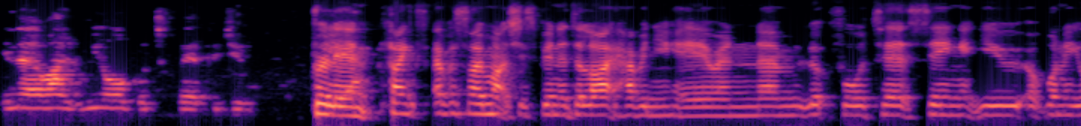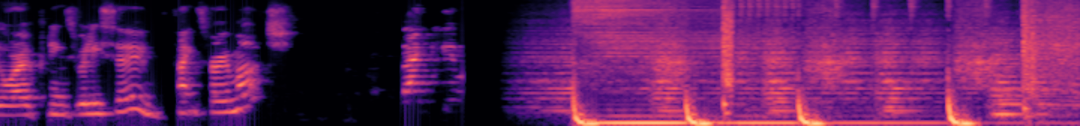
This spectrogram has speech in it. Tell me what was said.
You know, and we all good to work with you. Brilliant. Thanks ever so much. It's been a delight having you here and um, look forward to seeing you at one of your openings really soon. Thanks very much. Thank you. Thank you.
